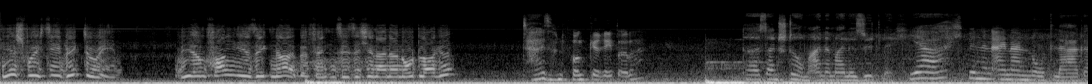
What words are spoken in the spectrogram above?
Hier spricht die Victory. Wir empfangen Ihr Signal. Befinden Sie sich in einer Notlage? Teil so ein Funkgerät, oder? Da ist ein Sturm, eine Meile südlich. Ja, ich bin in einer Notlage.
